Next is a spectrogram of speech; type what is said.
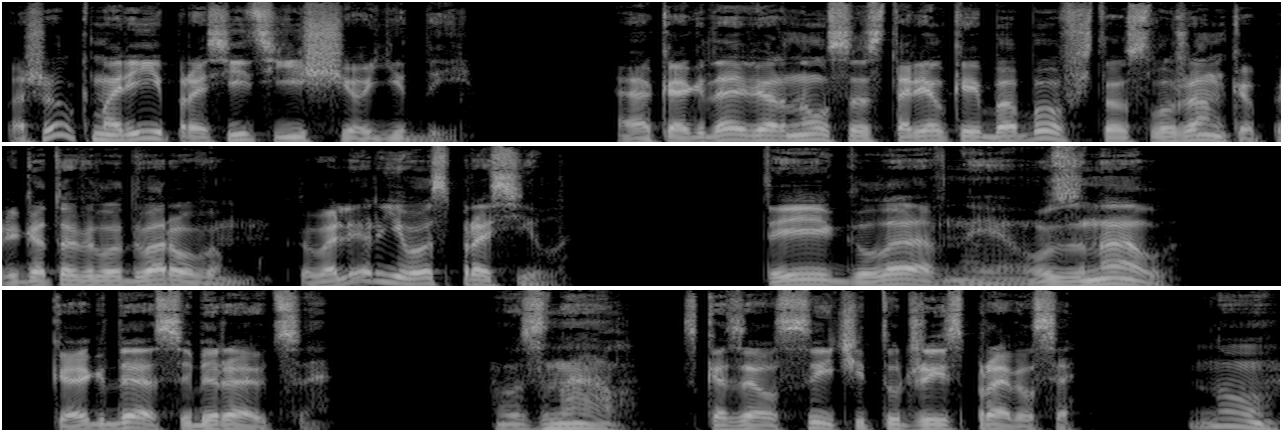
пошел к Марии просить еще еды. А когда вернулся с тарелкой бобов, что служанка приготовила дворовым, кавалер его спросил. «Ты, главное, узнал? Когда собираются?» «Узнал», — сказал Сыч и тут же исправился. «Ну,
